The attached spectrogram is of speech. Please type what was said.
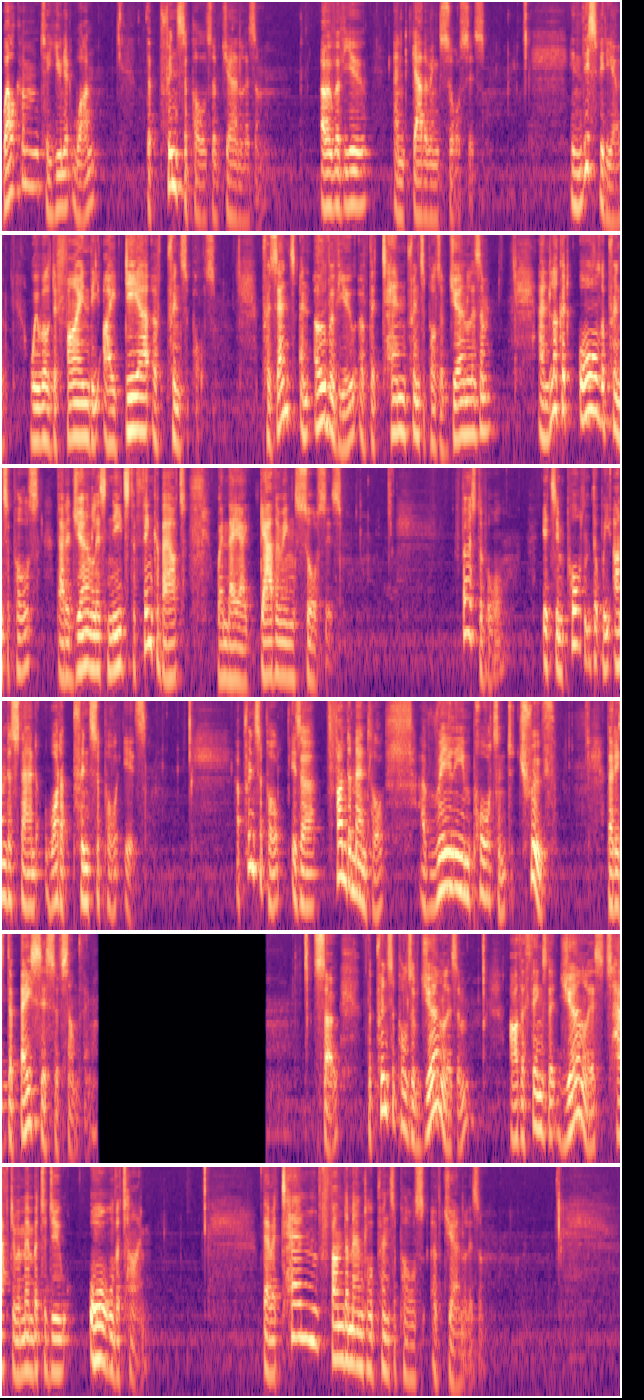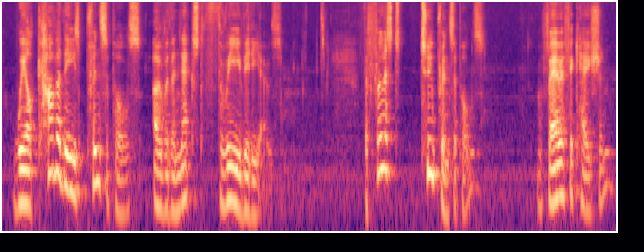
Welcome to Unit 1, The Principles of Journalism, Overview and Gathering Sources. In this video, we will define the idea of principles, present an overview of the 10 principles of journalism, and look at all the principles that a journalist needs to think about when they are gathering sources. First of all, it's important that we understand what a principle is. A principle is a fundamental, a really important truth that is the basis of something. So, the principles of journalism are the things that journalists have to remember to do all the time. There are 10 fundamental principles of journalism. We'll cover these principles over the next three videos. The first two principles, verification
